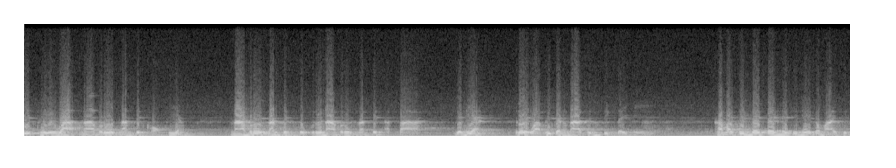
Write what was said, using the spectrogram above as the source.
ยึดถือว่านามรูปนั้นเป็นของเที่ยง นามรูปนั้นเป็นสุขหรือนามรูปนั้นเป็นอัตตา อย่างนี้เรียกว่าพิจารณาถึงสิ่งใดมีคำว่าสิ่งใดเป็นในที่นี้ก็หมายถึง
